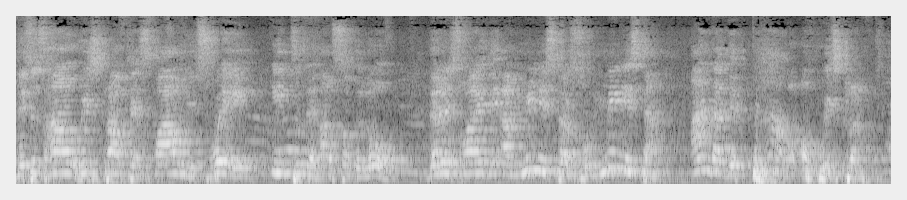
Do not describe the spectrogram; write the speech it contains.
This is how witchcraft has found its way into the house of the Lord. That is why there are ministers who minister under the power of witchcraft.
